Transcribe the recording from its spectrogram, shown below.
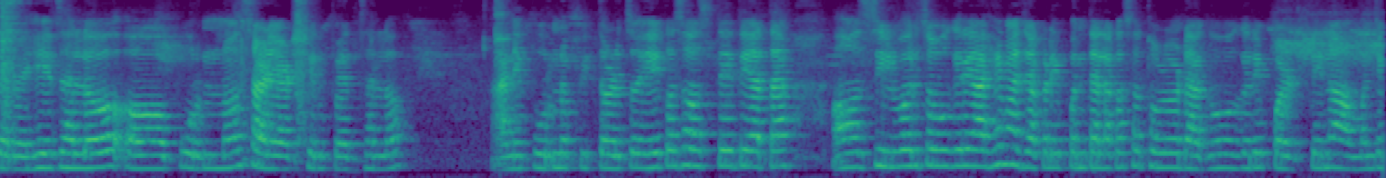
तर हे झालं पूर्ण साडेआठशे रुपयात झालं. आणि पूर्ण पितळचं हे कसं असते ते आता सिल्वरचं वगैरे आहे माझ्याकडे पण त्याला कसं थोडं डागं वगैरे पडते ना म्हणजे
